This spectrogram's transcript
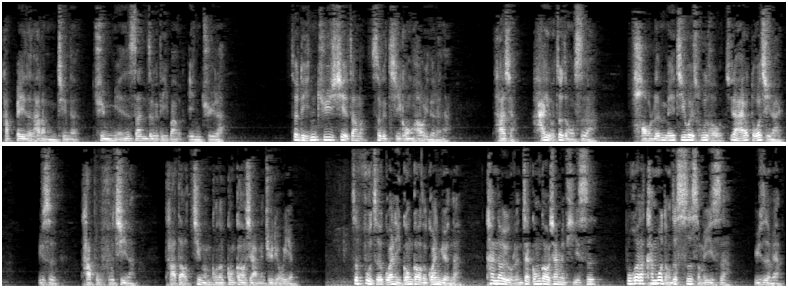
他背着他的母亲呢，去绵山这个地方隐居了。这邻居谢章呢，是个急公好义的人啊。他想，还有这种事啊？好人没机会出头，竟然还要躲起来。于是他不服气呢，他到晋文公的公告下面去留言。这负责管理公告的官员呢？看到有人在公告下面题诗，不过他看不懂这诗什么意思啊，于是怎么样？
